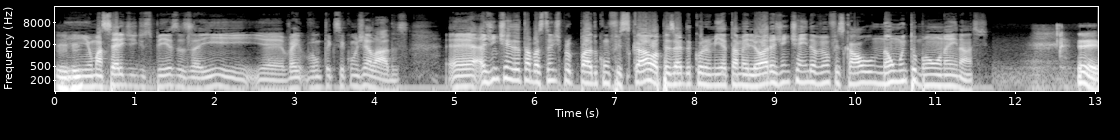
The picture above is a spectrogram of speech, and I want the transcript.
Uhum. E uma série de despesas aí é, vai, vão ter que ser congeladas. É, a gente ainda está bastante preocupado com o fiscal, apesar da economia estar tá melhor, a gente ainda vê um fiscal não muito bom, né, Inácio? É,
